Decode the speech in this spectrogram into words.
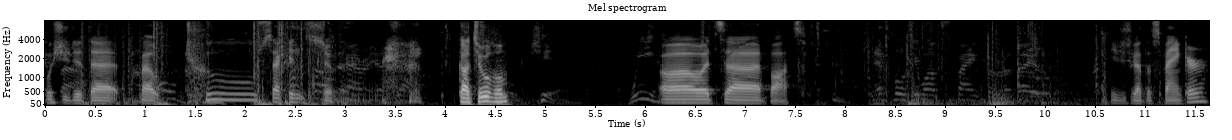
Wish you did that about two seconds sooner. Got two of them. Kill. We have oh, it's uh bots. F41 Spanker available. You just got the spanker.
